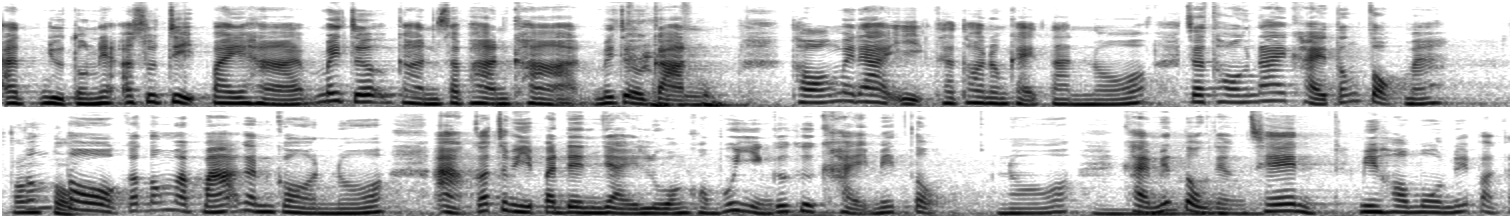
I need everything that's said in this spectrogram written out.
อะอยู่ตรงเนี้ยอสุจิไปหาไม่เจอกันสะพานขาดไม่เจอกัน ท้องไม่ได้อีกถ้าท่อนำไข่ตันเนาะจะท้องได้ไข่ต้องตกไหมต้องตกก็ต้องมาปะกันก่อนเนาะอะก็จะมีประเด็นใหญ่หลวงของผู้หญิงก็คือไข่ไม่ตก เนาะอืมไข่ไม่ตกอย่างเช่น มีฮอร์โมนไม่ปก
